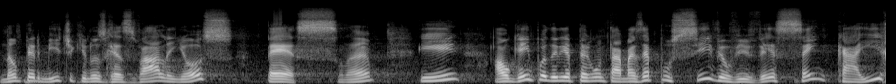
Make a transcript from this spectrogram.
não permite que nos resvalem os pés. Né? E alguém poderia perguntar, mas é possível viver sem cair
